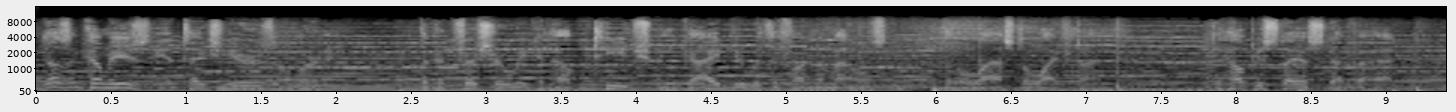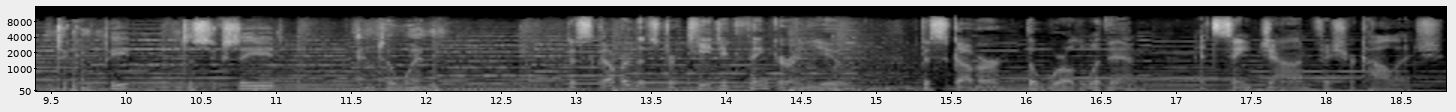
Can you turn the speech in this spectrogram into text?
It doesn't come easy, it takes years of learning. But at Fisher, we can help teach and guide you with the fundamentals that'll last a lifetime, to help you stay a step ahead, to compete, to succeed, and to win. Discover the strategic thinker in you. Discover the world within at St. John Fisher College.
